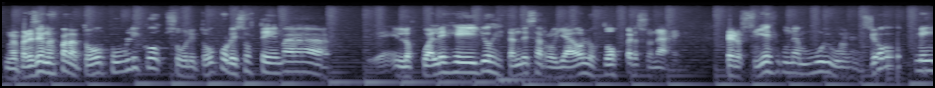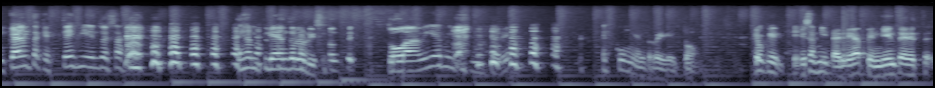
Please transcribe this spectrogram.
me parece que no es para todo público, sobre todo por esos temas en los cuales ellos están desarrollados los dos personajes pero sí es una muy buena opción. Me encanta que estés viendo esas, estés ampliando el horizonte. Todavía mi, tarea es con el reggaetón. Creo que, esa es mi tarea pendiente de, este,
